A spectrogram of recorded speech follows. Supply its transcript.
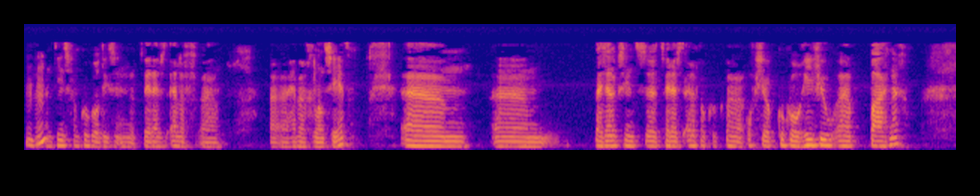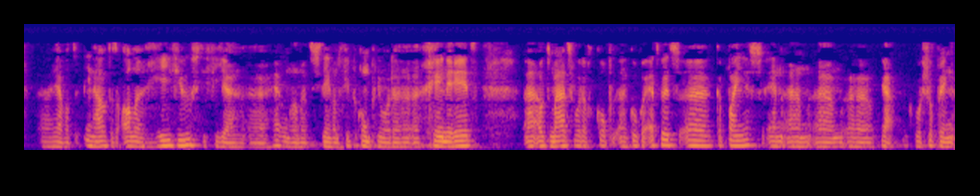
mm -hmm. een dienst van Google die ze in 2011 hebben gelanceerd. Um, um, wij zijn ook sinds 2011 ook officieel Google Review partner. Uh, ja, wat inhoudt dat alle reviews die via uh, hè, onder andere het systeem van de Viper Company worden uh, gegenereerd, automatisch worden gekoppeld aan Google AdWords campagnes en aan um, ja, Google Shopping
